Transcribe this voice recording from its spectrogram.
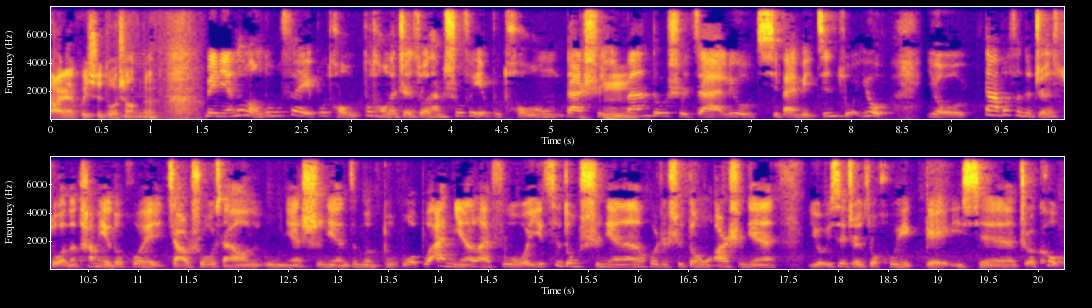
大概会是多少呢？每年的冷冻费不同，不同的诊所他们收费也不同，但是一般都是在六七百美金左右。有大部分的诊所呢，他们也都会，假如说我想要五年、十年这么不，我不按年来付，我一次冻十年或者是冻二十年，有一些诊所会给一些折扣，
